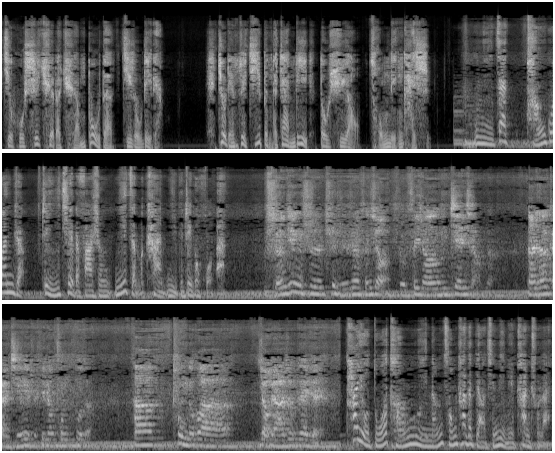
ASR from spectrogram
几乎失去了全部的肌肉力量，就连最基本的站立都需要从零开始。你在旁观着这一切的发生，你怎么看你的这个伙伴？隋文静是确实是很小就非常坚强的。但是他感情也是非常丰富的，他痛的话咬牙就在忍。他有多疼，你能从他的表情里面看出来。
